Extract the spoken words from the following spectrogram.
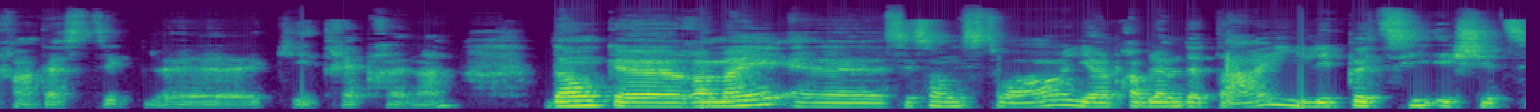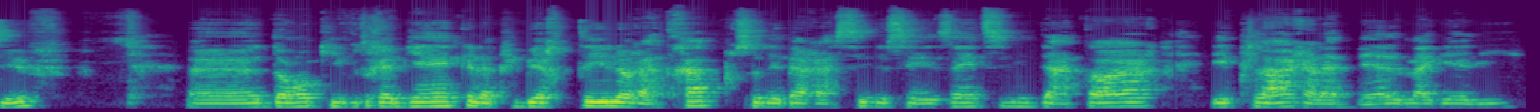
fantastique qui est très prenant. Donc, Romain, c'est son histoire. Il y a un problème de taille, il est petit et chétif. Euh, donc, il voudrait bien que la puberté le rattrape pour se débarrasser de ses intimidateurs et plaire à la belle Magali.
